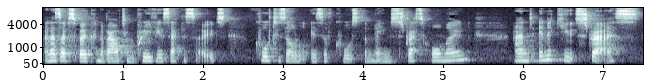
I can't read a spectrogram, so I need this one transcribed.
And as I've spoken about in previous episodes, cortisol is, of course, the main stress hormone. And in acute stress,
